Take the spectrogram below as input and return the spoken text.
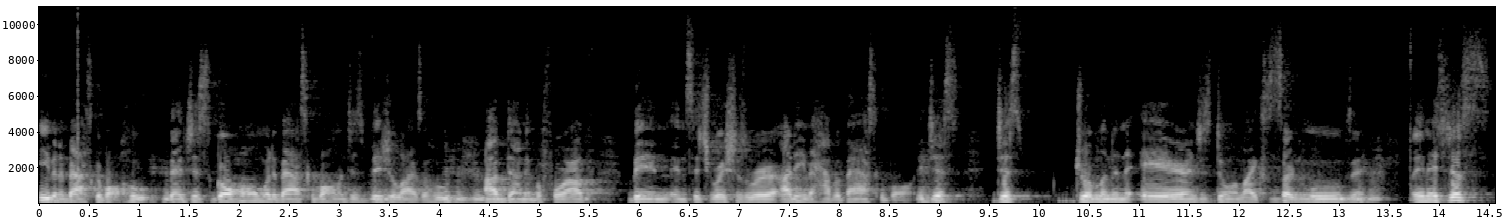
even a basketball hoop that just go home with a basketball and just visualize a hoop. I've done it before. I've been in situations where I didn't even have a basketball. It mm-hmm. just just dribbling in the air and just doing like mm-hmm. certain moves and mm-hmm. and it's just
